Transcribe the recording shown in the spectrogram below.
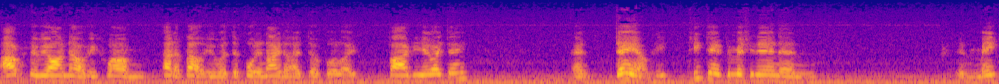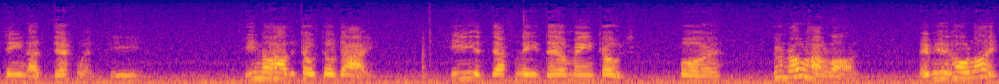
obviously we all know he's from NFL. He was the 49er head coach for like five years, I think. And damn, he he came to Michigan and and making a difference. He he know how to coach those guys. He is definitely their main coach for who knows how long. Maybe his whole life.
